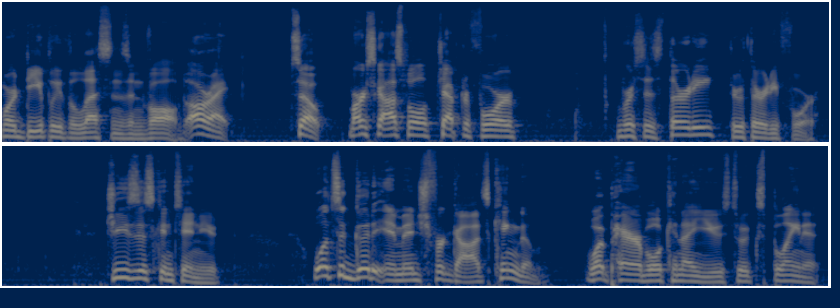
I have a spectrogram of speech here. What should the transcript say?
more deeply the lessons involved. All right, so Mark's Gospel, chapter 4, verses 30 through 34. Jesus continued, What's a good image for God's kingdom? What parable can I use to explain it?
